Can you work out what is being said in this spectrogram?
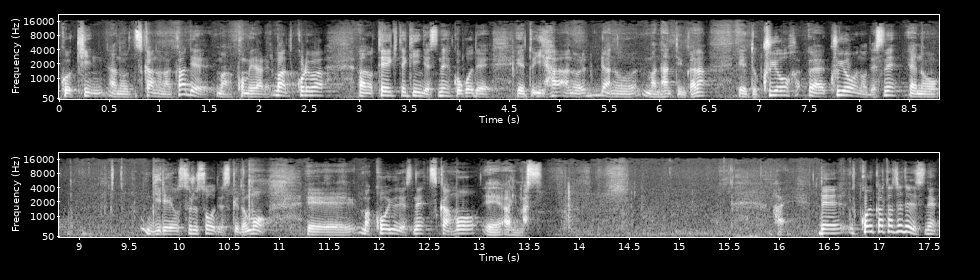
こう金あの塚の中でまあ込められまあこれはあの定期的にですねここでえっ、と違反あのあのまあなんていうかなえっ、と供養供養のですねあの儀礼をするそうですけども、えーまあ、こういうですね塚も、えー、あります。でこういう形でですね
